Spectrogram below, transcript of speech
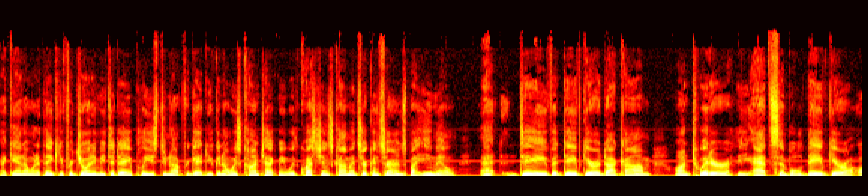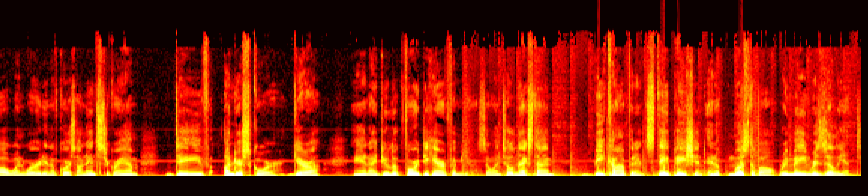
Again, I want to thank you for joining me today. Please do not forget you can always contact me with questions, comments, or concerns by email at dave at daveguerra.com on Twitter, the at symbol, Dave Guerra, all one word. And of course on Instagram, Dave underscore Guerra. And I do look forward to hearing from you. So until next time, be confident, stay patient, and most of all, remain resilient.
